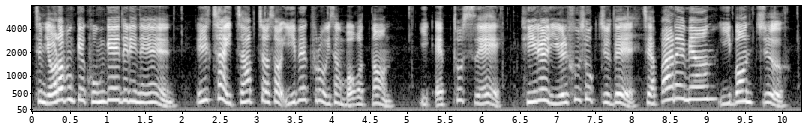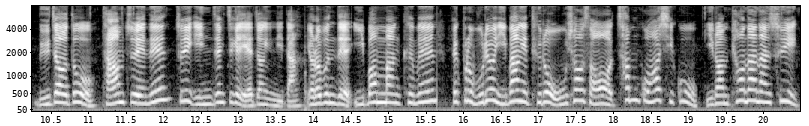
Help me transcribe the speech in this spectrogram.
지금 여러분께 공개해드리는 1차, 2차 합쳐서 200% 이상 먹었던 이 앱토스의 뒤를 이을 후속주들 제가 빠르면 이번 주 늦어도 다음 주에는 수익 인증 찍을 예정입니다. 여러분들 이번만큼은 100% 무료인 이 방에 들어오셔서 참고하시고 이런 편안한 수익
